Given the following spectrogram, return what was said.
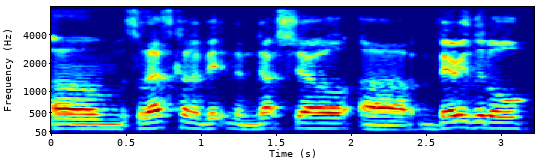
Um, so that's kind of it in a nutshell. Uh, very little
